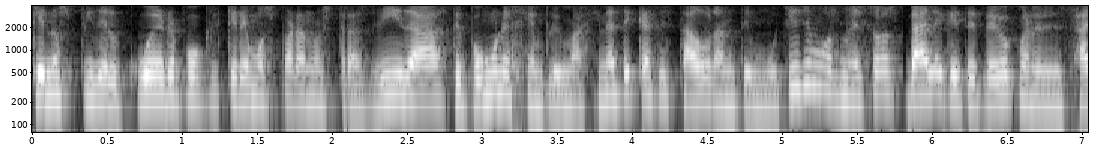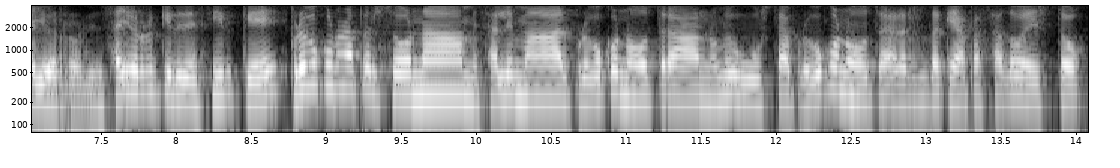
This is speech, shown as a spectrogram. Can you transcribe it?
qué nos pide el cuerpo, qué queremos para nuestras vidas. Te pongo un ejemplo, imagínate que has estado durante muchísimos meses, dale que te pego con el ensayo-error. Ensayo-error quiere decir que pruebo con una persona, me sale mal, pruebo con otra, no me gusta, pruebo con otra, resulta que ha pasado esto.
